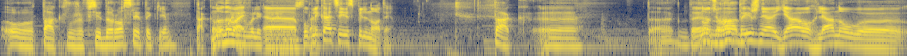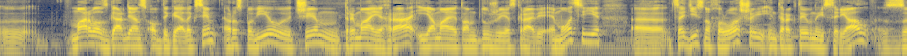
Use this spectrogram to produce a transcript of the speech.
О, Так, вже всі дорослі такі. Так, ну давай. Е, Публікації так. спільноти. Так. Е, так, де Ну, Цього нагад... тижня я оглянув. Е, Marvel's Guardians of the Galaxy розповів, чим тримає гра, і я маю там дуже яскраві емоції. Е, це дійсно хороший інтерактивний серіал з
